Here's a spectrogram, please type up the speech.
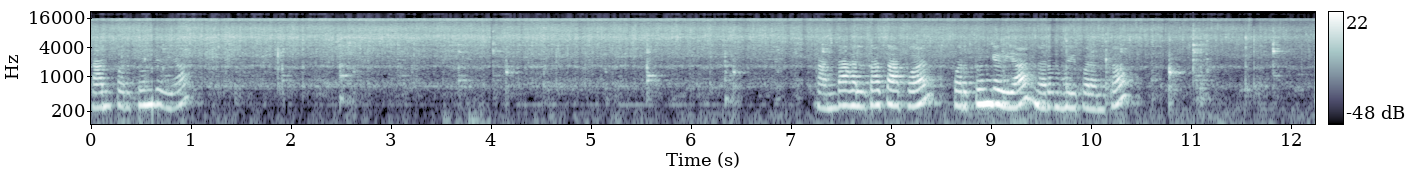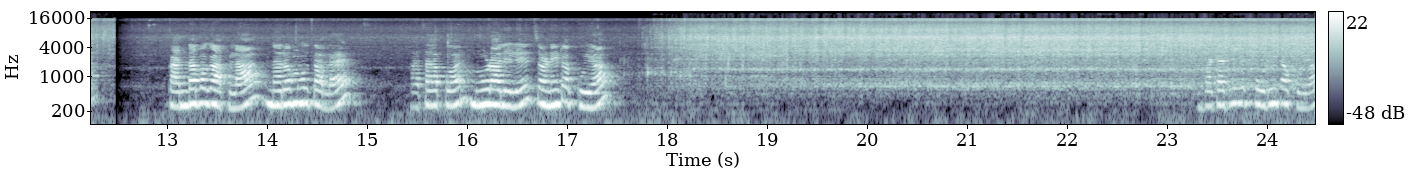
छान परतून घेऊया. कांदा हलकासा आपण परतून घेऊया नरम होईपर्यंत. कांदा बघा आपला नरम होत आलाय. आता आपण मूड आलेले चणे टाकूया. बटाट्याची फोडी टाकूया.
